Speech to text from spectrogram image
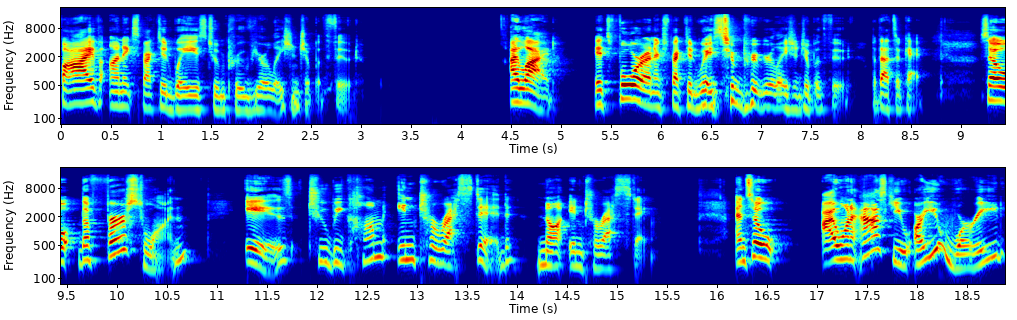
five unexpected ways to improve your relationship with food. I lied. It's four unexpected ways to improve your relationship with food, but that's okay. So the first one is to become interested, not interesting. And so I want to ask you, are you worried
